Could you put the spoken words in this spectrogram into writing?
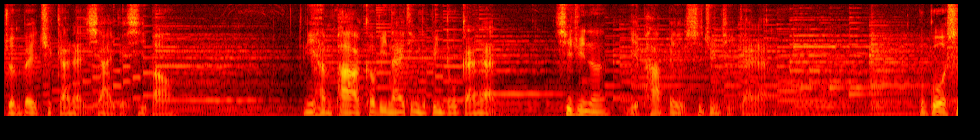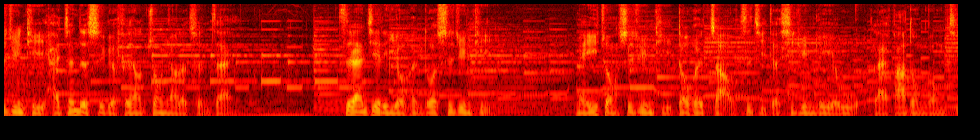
准备去感染下一个细胞。你很怕 COVID-19 的病毒感染，细菌呢也怕被噬菌体感染。不过噬菌体还真的是个非常重要的存在。自然界里有很多噬菌体，每一种噬菌体都会找自己的细菌猎物来发动攻击。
